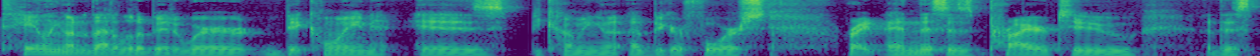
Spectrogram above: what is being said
tailing onto that a little bit where Bitcoin is becoming a, a, bigger force, right? And this is prior to this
